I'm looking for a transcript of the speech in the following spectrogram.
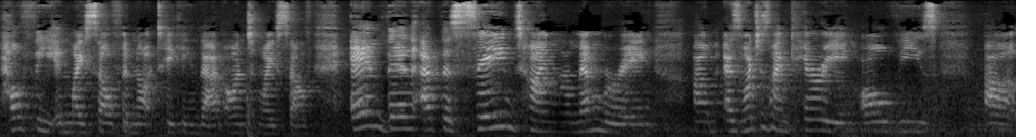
healthy in myself and not taking that onto myself and then at the same time remembering um, as much as I'm carrying all these uh,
